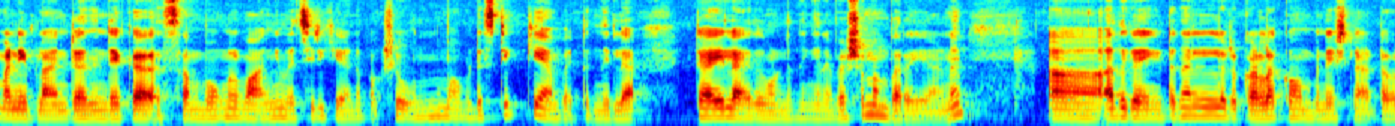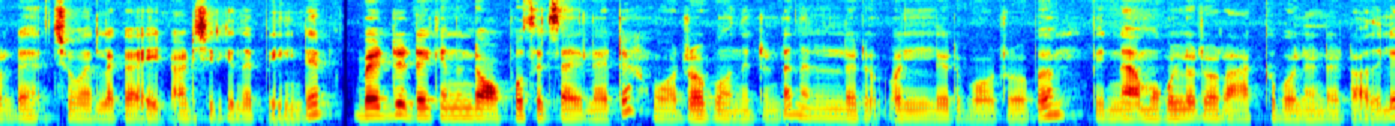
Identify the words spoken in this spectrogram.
മണി പ്ലാന്റ് അതിന്റെയൊക്കെ സംഭവങ്ങൾ വാങ്ങി വെച്ചിരിക്കുകയാണ്. പക്ഷേ ഒന്നും അവിടെ സ്റ്റിക്ക് ചെയ്യാൻ പറ്റുന്നില്ല. ടൈലായതുകൊണ്ടെന്ന് ഇങ്ങനെ വിഷമം പറയുകയാണ്. അത് കഴിഞ്ഞിട്ട് നല്ലൊരു കളർ കോമ്പിനേഷൻ ആയിട്ട് അവരുടെ ചുവരിലൊക്കെ അടിച്ചിരിക്കുന്ന പെയിന്റ് ബെഡ് ഇട്ടേക്കുന്നതിന്റെ ഓപ്പോസിറ്റ് സൈഡിലായിട്ട് വാർഡ്രോബ് വന്നിട്ടുണ്ട്. നല്ലൊരു വലിയൊരു വാർഡ്രോബ് പിന്നെ മുകളിലൊരു റാക്ക് പോലെ ഉണ്ട് കേട്ടോ അതിൽ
